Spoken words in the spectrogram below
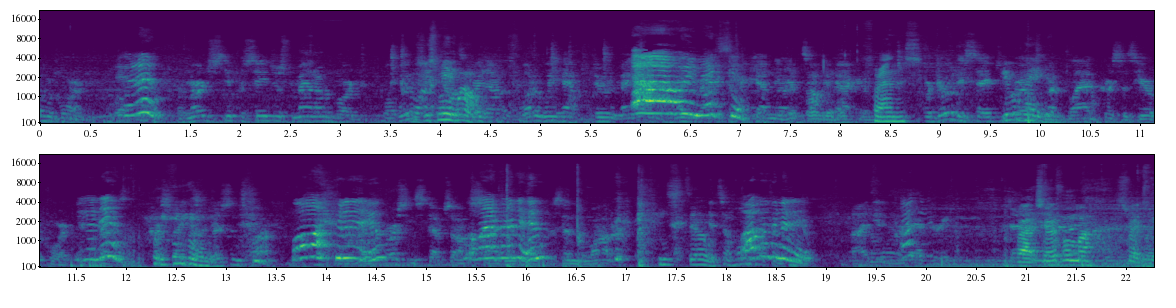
overboard. Emergency procedures for man overboard. What we want to me and figure out is what do we have to do to make Oh, sure he that makes it. we can get something back in Friends. We're doing these safety Give him drills, a and I'm glad Chris is here for it. What are you gonna do? Fun. What am I gonna do? person steps off What am I gonna do? is in the water. He's still. It's a whole What am I gonna do? I didn't Right, show everyone my sweat weight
